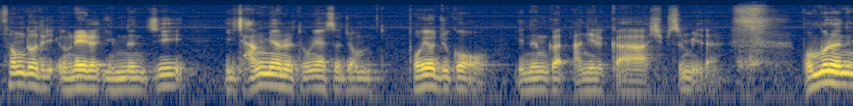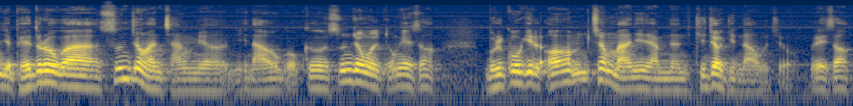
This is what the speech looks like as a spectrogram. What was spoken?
성도들이 은혜를 입는지 이 장면을 통해서 좀 보여주고 있는 것 아닐까 싶습니다. 본문은 이제 베드로가 순종한 장면이 나오고 그 순종을 통해서 물고기를 엄청 많이 잡는 기적이 나오죠. 그래서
